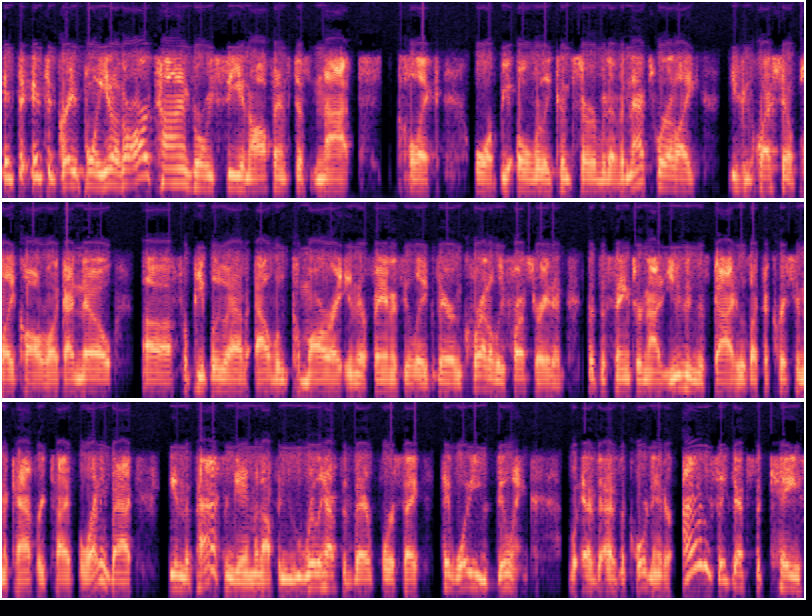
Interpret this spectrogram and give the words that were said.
it's, it's a great point. You know, there are times where we see an offense just not click or be overly conservative. And that's where, like, you can question a play call. Like, I know uh, for people who have Alvin Kamara in their fantasy league, they're incredibly frustrated that the Saints are not using this guy who's like a Christian McCaffrey type running back in the passing game enough. And you really have to therefore say, hey, what are you doing as, as a coordinator? I don't think that's the case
